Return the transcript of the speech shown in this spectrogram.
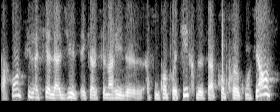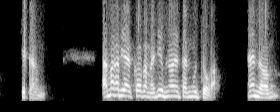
Par contre, si la fille est adulte et qu'elle se marie de, à son propre titre, de sa propre conscience, c'est permis. Amar Yaakov va dire Torah. Un homme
